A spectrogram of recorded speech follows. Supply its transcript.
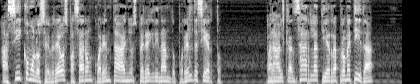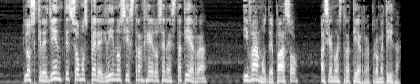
Así como los hebreos pasaron cuarenta años peregrinando por el desierto para alcanzar la tierra prometida, los creyentes somos peregrinos y extranjeros en esta tierra y vamos de paso hacia nuestra tierra prometida.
